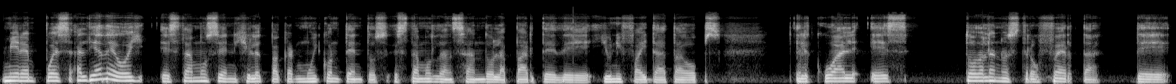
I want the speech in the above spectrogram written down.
Miren, pues al día de hoy estamos en Hewlett Packard muy contentos. Estamos lanzando la parte de Unified Data Ops, el cual es toda la nuestra oferta de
